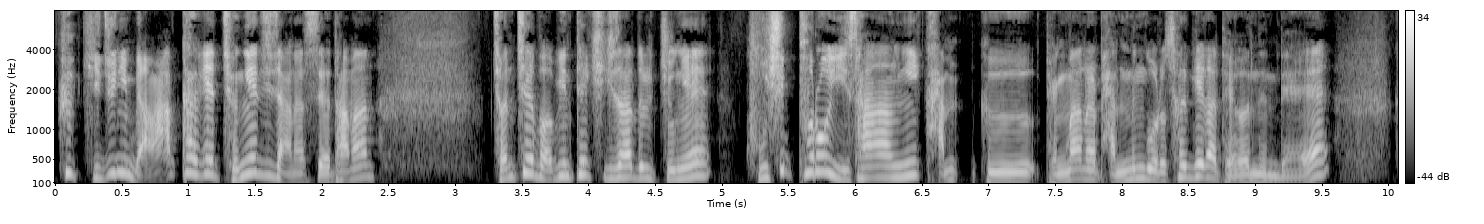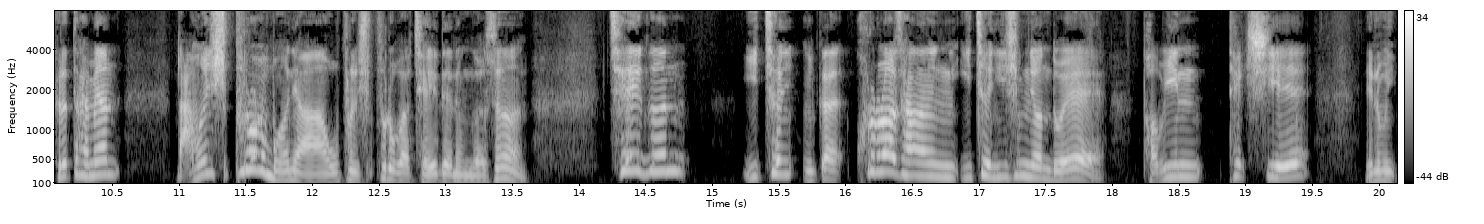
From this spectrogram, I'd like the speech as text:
그 기준이 명확하게 정해지지 않았어요. 다만 전체 법인 택시 기사들 중에 90% 이상이 감, 그 100만 원을 받는 거로 설계가 되었는데 그렇다면 남은 10%는 뭐냐? 5% 10%가 제외되는 것은 최근 2000 그러니까 코로나 상황 2020년도에 법인 택시에 이름이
